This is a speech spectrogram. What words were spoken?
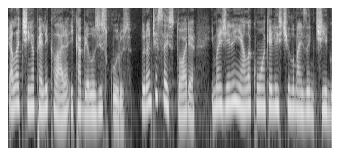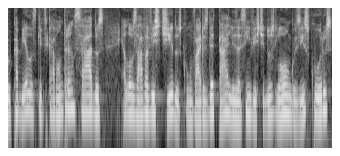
ela tinha pele clara e cabelos escuros. Durante essa história, imaginem ela com aquele estilo mais antigo, cabelos que ficavam trançados. Ela usava vestidos com vários detalhes, assim, vestidos longos e escuros,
